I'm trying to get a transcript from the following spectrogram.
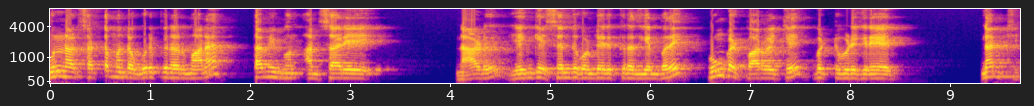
முன்னாள் சட்டமன்ற உறுப்பினருமான தமிமுன் அன்சாரி. நாடு எங்கே சென்று கொண்டிருக்கிறது என்பதை உங்கள் பார்வைக்கே விட்டு விடுகிறேன் நன்றி.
